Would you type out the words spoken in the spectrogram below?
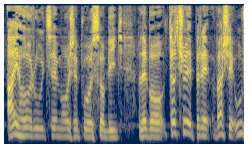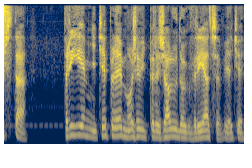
aj horúce môže pôsobiť, lebo to, čo je pre vaše ústa príjemne teplé, môže byť pre žalúdok vriace, viete.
